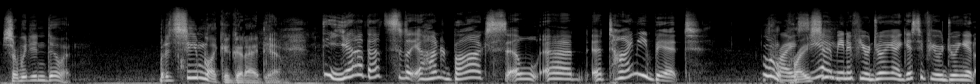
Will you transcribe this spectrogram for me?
So we didn't do it. But it seemed like a good idea. Yeah, that's a hundred bucks. A, a, a tiny bit pricey. pricey. I mean, if you're doing, I guess if you were doing it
